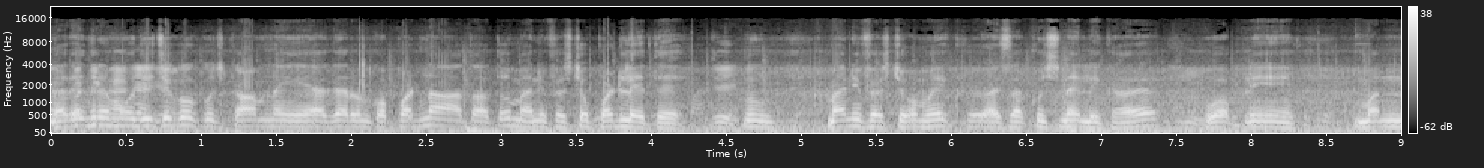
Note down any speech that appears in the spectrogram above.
नरेंद्र मोदी जी को कुछ काम नहीं है। अगर उनको पढ़ना आता तो मैनिफेस्टो पढ़ लेते। मैनिफेस्टो में ऐसा कुछ नहीं लिखा है। वो अपनी मन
